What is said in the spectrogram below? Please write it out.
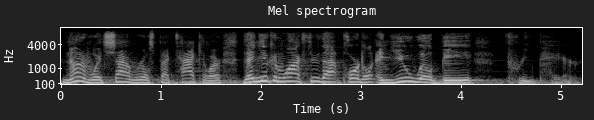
none of which sound real spectacular then you can walk through that portal and you will be prepared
